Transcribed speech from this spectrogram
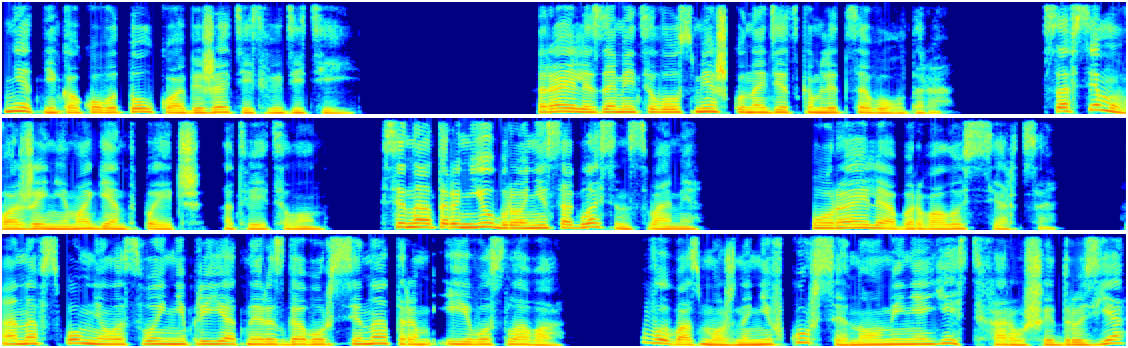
Нет никакого толку обижать этих детей. Райли заметила усмешку на детском лице Волдера. «Со всем уважением, агент Пейдж», — ответил он. «Сенатор Ньюбро не согласен с вами». У Райли оборвалось сердце. Она вспомнила свой неприятный разговор с сенатором и его слова. «Вы, возможно, не в курсе, но у меня есть хорошие друзья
